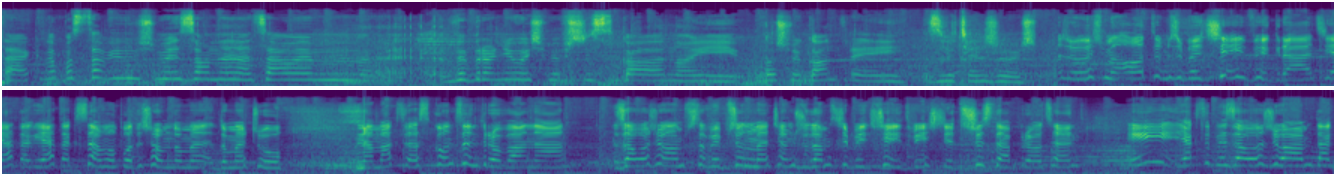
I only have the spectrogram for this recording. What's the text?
Tak, no postawiliśmy zonę na całym, wybroniłyśmy wszystko, no i poszły kontry i zwyciężyłyśmy. Marzyłyśmy o tym, żeby dzisiaj wygrać. Ja tak, ja tak samo podeszłam do, me, do meczu na maksa skoncentrowana. Założyłam sobie przed meczem, że dam z siebie dzisiaj 200-300% i jak sobie założyłam, tak,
